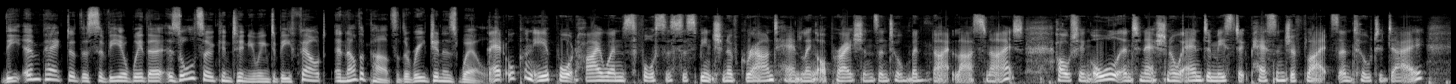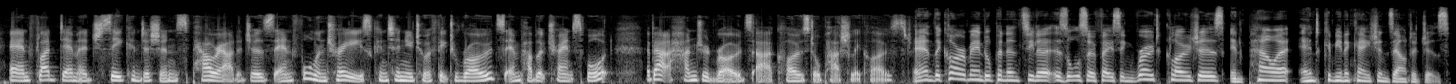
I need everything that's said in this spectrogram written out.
the impact of the severe weather is also continuing to be felt in other parts of the region as well. At Auckland Airport, high winds forced the suspension of ground handling operations until midnight last night, halting all international and domestic passenger flights until today. And flood damage, sea conditions, power outages, and fallen trees continue to affect roads and public transport. About 100 roads are closed or partially closed. And the Coromandel Peninsula is also facing road closures and power and communications outages.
